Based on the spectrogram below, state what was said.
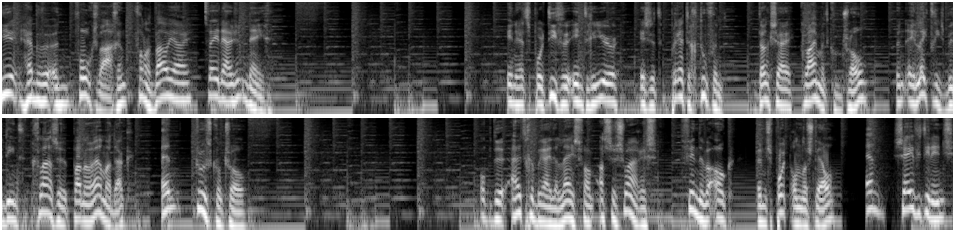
Hier hebben we een Volkswagen van het bouwjaar 2009. In het sportieve interieur is het prettig toeven dankzij climate control, een elektrisch bediend glazen panoramadak en cruise control. Op de uitgebreide lijst van accessoires vinden we ook een sportonderstel en 17-inch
